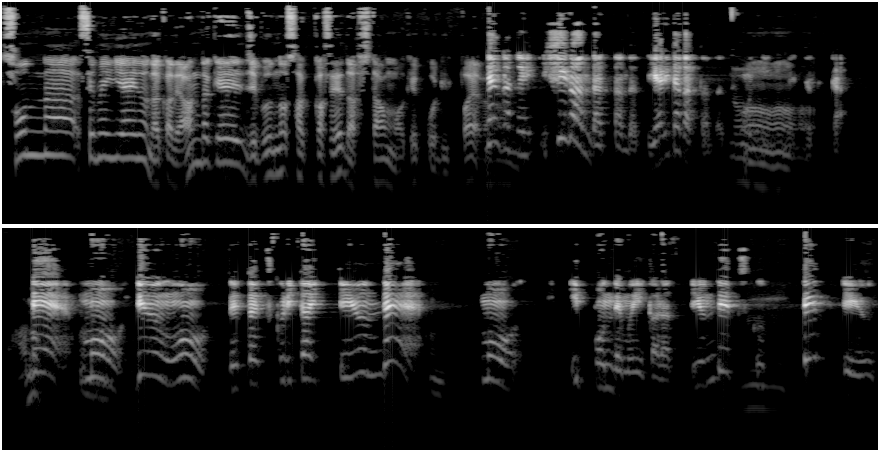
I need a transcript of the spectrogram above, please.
そんなせめぎ合いの中であんだけ自分の作家性出したんは結構立派やな。なんかね、悲願だったんだって、やりたかったんだって、うで、うん。もう、デューンを絶対作りたいっていうんで、うん。もう、一本でもいいからっていうんで作っうんていう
